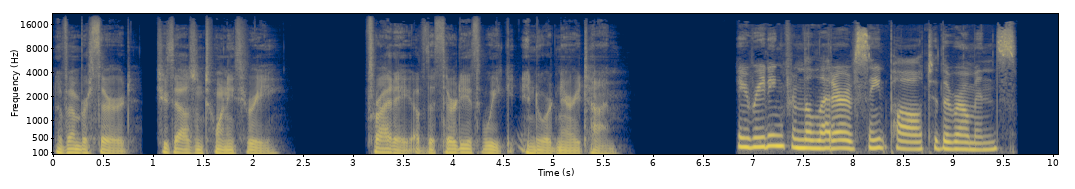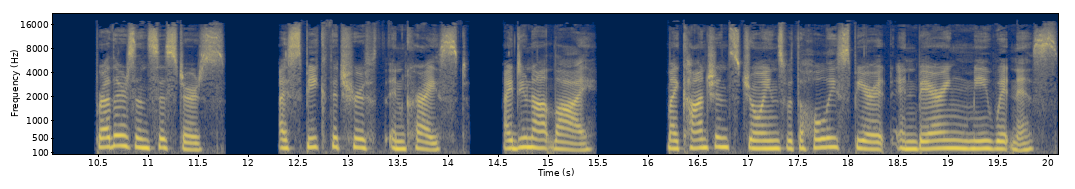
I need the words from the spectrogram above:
November 3rd, 2023, Friday of the 30th week in Ordinary Time. A reading from the letter of St. Paul to the Romans. Brothers and sisters, I speak the truth in Christ. I do not lie. My conscience joins with the Holy Spirit in bearing me witness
